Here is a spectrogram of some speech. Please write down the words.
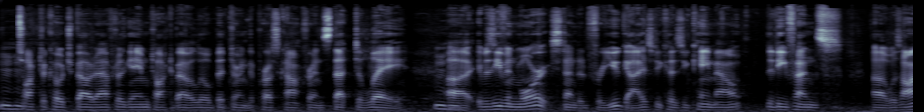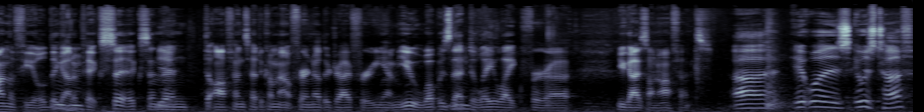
Mm-hmm. talked to coach about after the game. Talked about a little bit during the press conference. That delay, Mm-hmm. uh, it was even more extended for you guys because you came out. The defense uh, was on the field. They got a pick six, and Mm-hmm. Yeah. then the offense had to come out for another drive for EMU. What was Mm-hmm. that delay like for uh, you guys on offense? Uh, it was it was tough,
